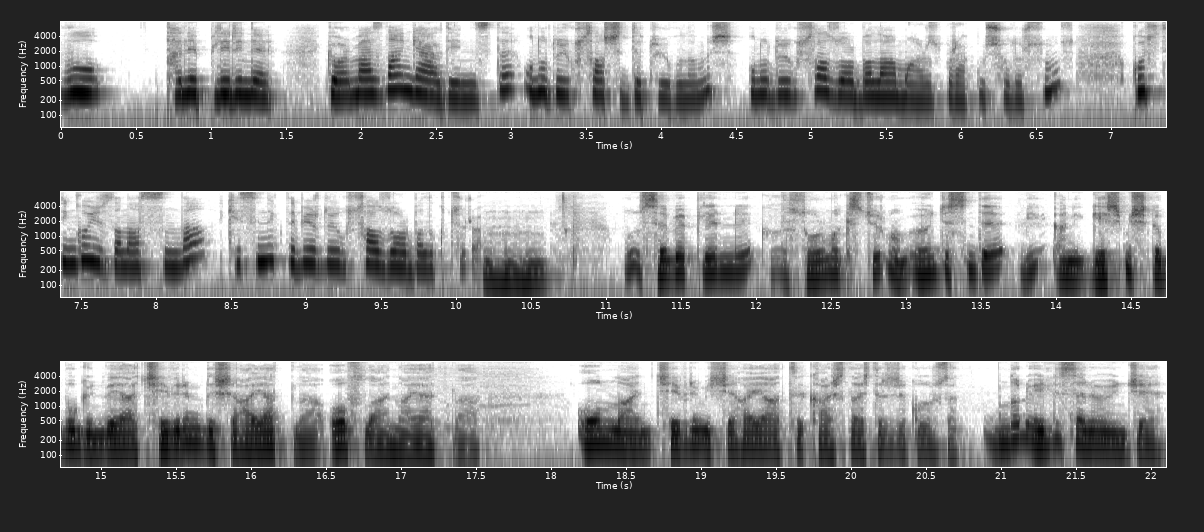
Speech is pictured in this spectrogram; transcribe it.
bu taleplerini görmezden geldiğinizde ona duygusal şiddet uygulamış, onu duygusal zorbalığa maruz bırakmış olursunuz. Ghosting o yüzden aslında kesinlikle bir duygusal zorbalık türü. Bu sebeplerini sormak istiyorum ama öncesinde bir hani geçmişle bugün veya çevrim dışı hayatla, offline hayatla, online çevrim içi hayatı karşılaştıracak olursak bundan 50 sene önce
